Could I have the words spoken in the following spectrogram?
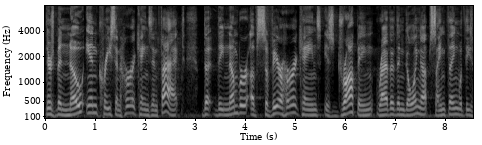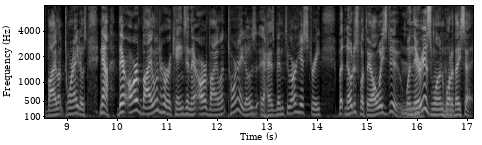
There's been no increase in hurricanes. In fact, the, the number of severe hurricanes is dropping rather than going up. Same thing with these violent tornadoes. Now, there are violent hurricanes and there are violent tornadoes. It has been through our history. But notice what they always do. When there mm-hmm. is one, what do mm-hmm. they say?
